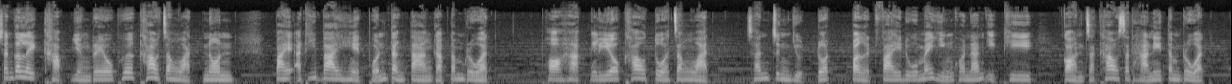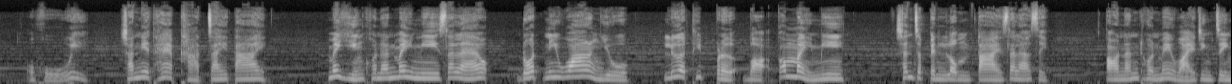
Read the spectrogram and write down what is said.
ฉันก็เลยขับอย่างเร็วเพื่อเข้าจังหวัดนนท์ไปอธิบายเหตุผลต่างๆ กับตำรวจ พอหักเลี้ยวเข้าตัวจังหวัด ฉันจึงหยุดรถเปิดไฟดูแม่หญิงคนนั้นอีกที ก่อนจะเข้าสถานีตำรวจ โอ้โหฉันเนี่ยแทบขาดใจตายแม่หญิงคนนั้นไม่มีซะแล้ว รถนี่ว่างอยู่ เลือดที่เปรอะเบาะก็ไม่มี ฉันจะเป็นลมตายซะแล้วสิ ตอนนั้นทนไม่ไหวจริง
